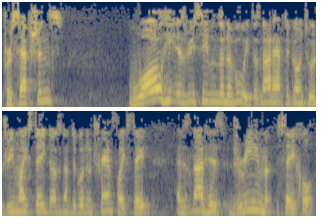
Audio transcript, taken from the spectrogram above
perceptions while he is receiving the Navu. He does not have to go into a dreamlike state, doesn't have to go into a trance-like state, and it's not his dream seichel.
